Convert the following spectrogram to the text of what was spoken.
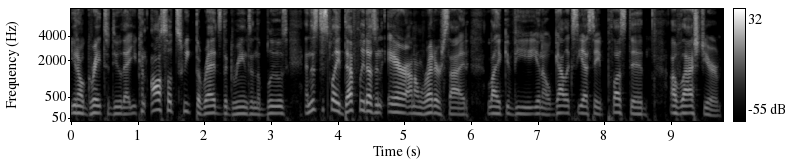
you know, great to do that. You can also tweak the reds, the greens, and the blues. And this display definitely doesn't err on a redder side like the, you know, Galaxy S8 Plus did of last year.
